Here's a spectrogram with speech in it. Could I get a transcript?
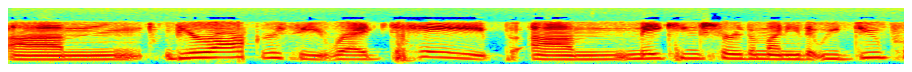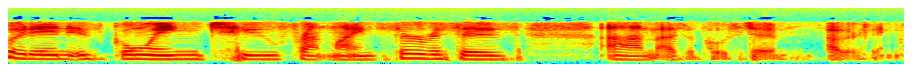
um, bureaucracy, red tape, um, making sure the money that we do put in is going to frontline services um, as opposed to other things.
